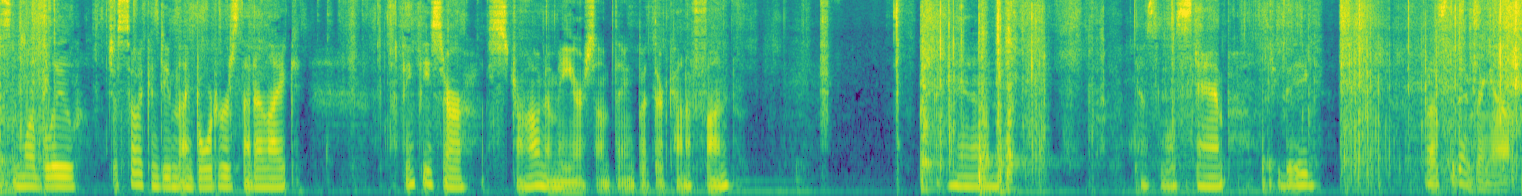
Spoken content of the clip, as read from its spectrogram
Some more blue, just so I can do my borders that I like. I think these are astronomy or something, but they're kind of fun. And has a little stamp, too big. What else did I bring out?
